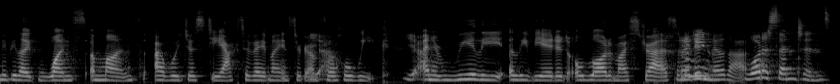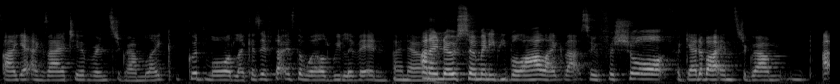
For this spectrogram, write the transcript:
maybe like once a month I would just deactivate my Instagram for a whole week. Yeah. And it really alleviated a lot of my stress and But I, didn't know that. What a sentence. I get anxiety over Instagram. Like, good lord, like as if that is the world we live in. I know. And I know so many people are like that. So for sure, forget about Instagram. I,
